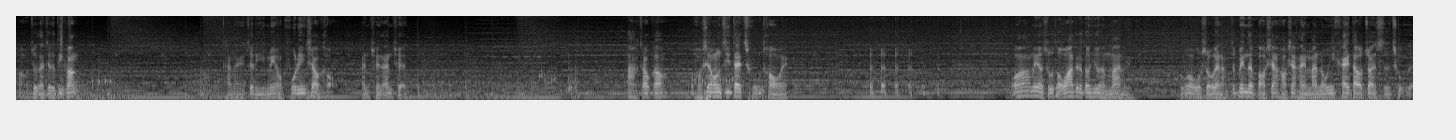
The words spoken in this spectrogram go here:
好，就在这个地方。看来这里没有福林笑口，安全安全。啊，糟糕，我好像忘记带锄头哎。哇，没有锄头挖这个东西会很慢哎。不过无所谓了，这边的宝箱好像还蛮容易开到钻石储的。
